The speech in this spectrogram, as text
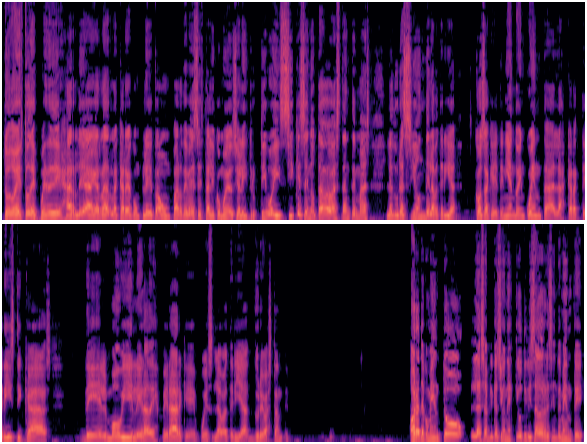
Todo esto después de dejarle agarrar la carga completa un par de veces, tal y como decía el instructivo, y sí que se notaba bastante más la duración de la batería, cosa que teniendo en cuenta las características del móvil era de esperar que pues la batería dure bastante. Ahora te comento las aplicaciones que he utilizado recientemente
